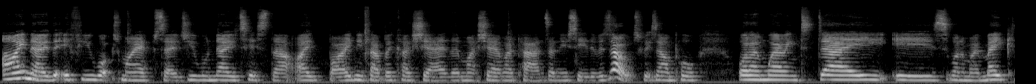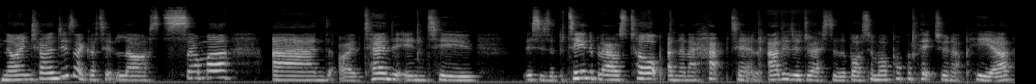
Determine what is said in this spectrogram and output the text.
I know that if you watch my episodes, you will notice that I buy new fabric, I share them, I share my plans, and you see the results. For example, what I'm wearing today is one of my Make 9 challenges. I got it last summer and I've turned it into this is a patina blouse top and then I hacked it and added a dress to the bottom. I'll pop a picture in up here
